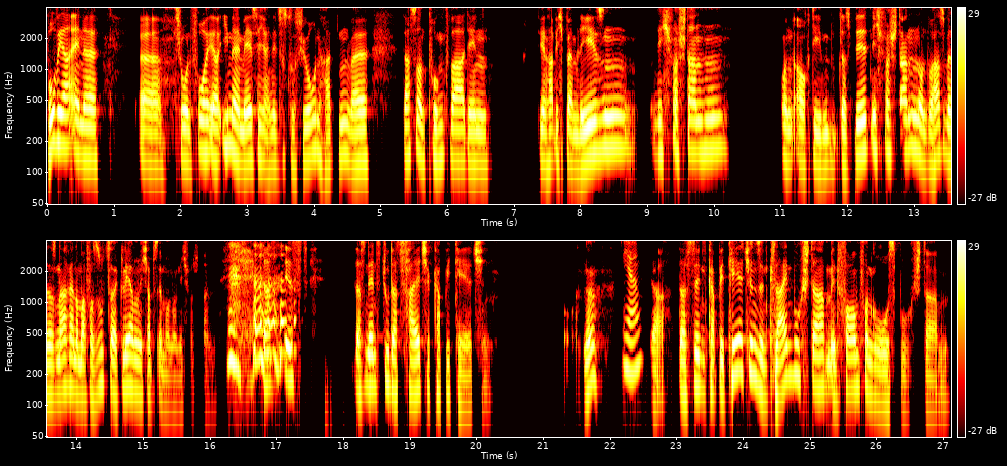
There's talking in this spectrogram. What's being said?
wo wir eine äh, schon vorher E-Mail-mäßig eine Diskussion hatten, weil das so ein Punkt war, den, den habe ich beim Lesen nicht verstanden und auch die, das Bild nicht verstanden und du hast mir das nachher nochmal versucht zu erklären und ich habe es immer noch nicht verstanden. Das ist, das nennst du das falsche Kapitelchen. Ne? Ja. Ja, das sind Kapitelchen, sind Kleinbuchstaben in Form von Großbuchstaben.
